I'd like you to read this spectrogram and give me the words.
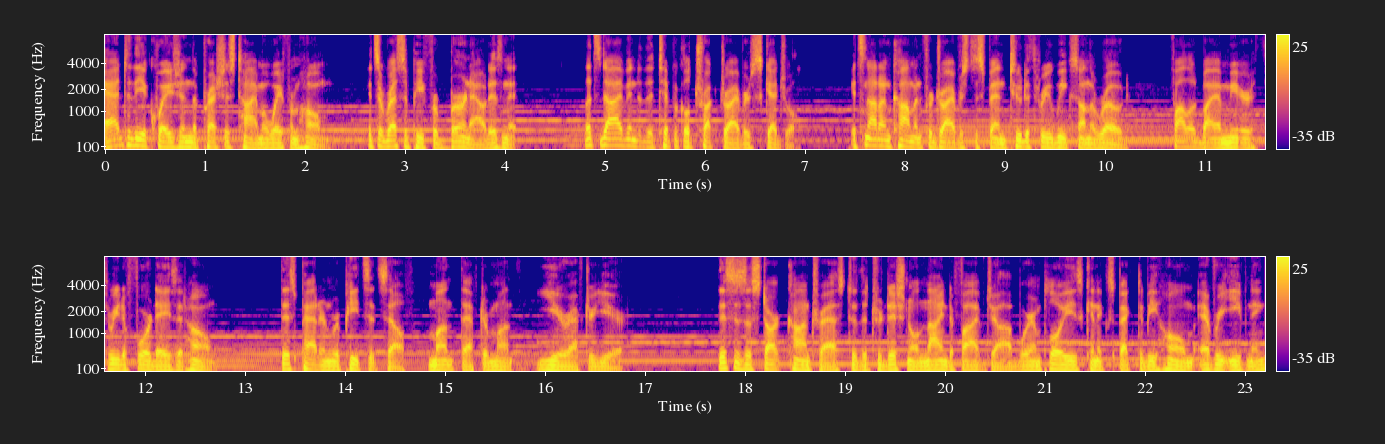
add to the equation the precious time away from home. It's a recipe for burnout, isn't it? Let's dive into the typical truck driver's schedule. It's not uncommon for drivers to spend two to three weeks on the road, followed by a mere three to four days at home. This pattern repeats itself, month after month, year after year. This is a stark contrast to the traditional 9-to-5 job where employees can expect to be home every evening,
